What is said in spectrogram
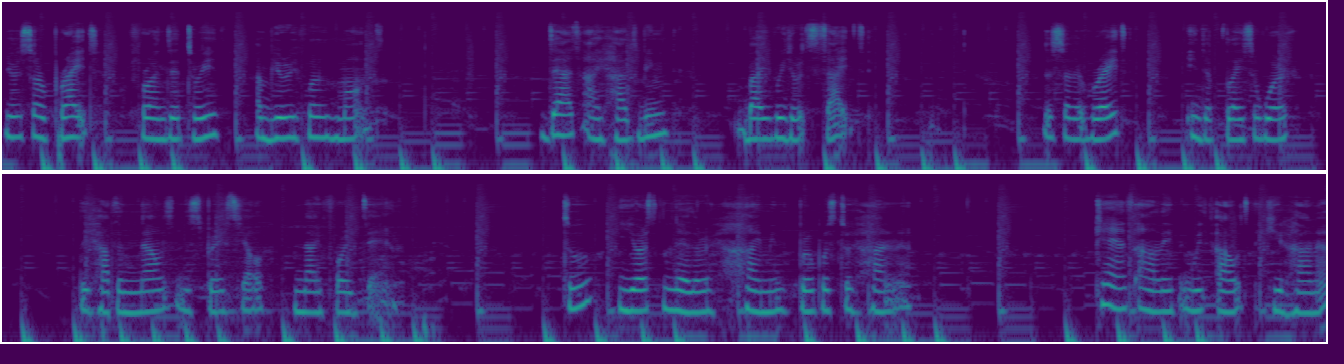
your surprise from the tree a beautiful month that I had been by your side to celebrate in the place where they have announced the special night for them. Two years later, Jaime proposed to Hannah. Can't I live without you, Hannah?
